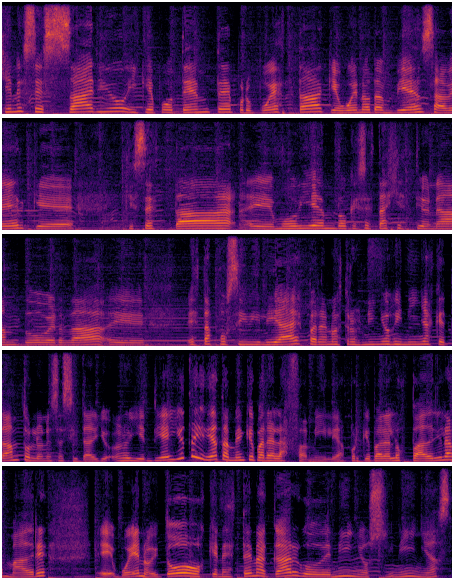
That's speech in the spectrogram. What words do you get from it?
qué necesario y qué potente propuesta, qué bueno también saber que, que se está eh, moviendo, que se está gestionando, ¿verdad? Eh, estas posibilidades para nuestros niños y niñas que tanto lo necesitan hoy en día. Y yo te diría también que para las familias, porque para los padres y las madres, eh, bueno, y todos quienes estén a cargo de niños y niñas,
